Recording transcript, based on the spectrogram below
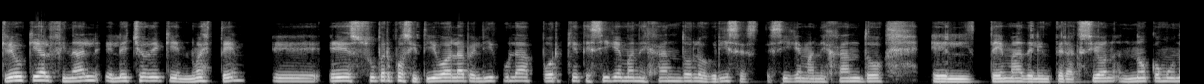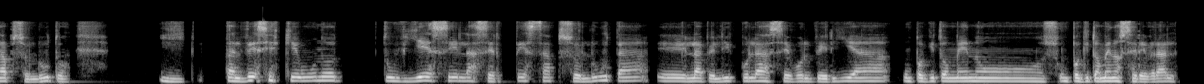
creo que al final el hecho de que no esté eh, es súper positivo a la película porque te sigue manejando los grises, te sigue manejando el tema de la interacción no como un absoluto. y tal vez si es que uno tuviese la certeza absoluta, eh, la película se volvería un poquito menos, un poquito menos cerebral.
